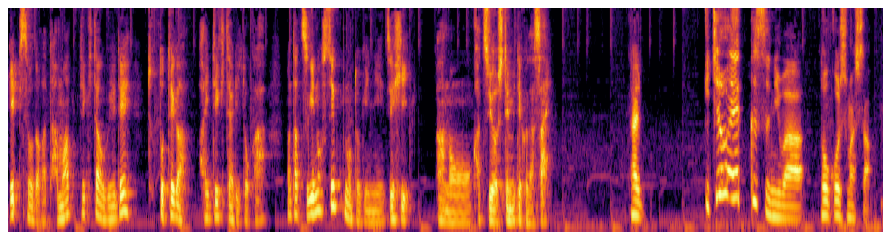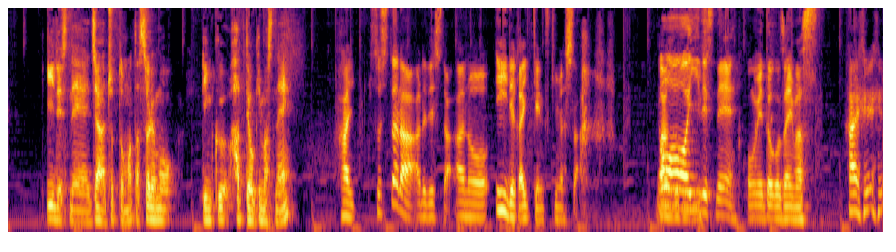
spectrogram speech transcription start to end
エピソードが溜まってきた上で、ちょっと手が空いてきたりとか、また次のステップの時にぜひ、あの活用してみてください。はい。一応 X には投稿しました。いいですね。じゃあちょっとまたそれもリンク貼っておきますね。はい。そしたら、あれでした。あの、いいねが1件つきました。。ああ、いいですすね。おめでとうございます。はい。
